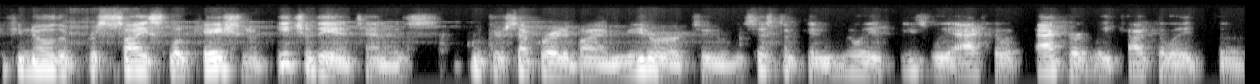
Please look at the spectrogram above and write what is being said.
if you know the precise location of each of the antennas, if they're separated by a meter or two, the system can really easily accurate, accurately calculate the,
